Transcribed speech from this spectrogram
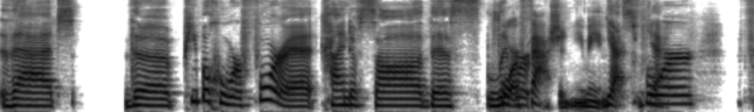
that the people who were for it kind of saw this liber- for fashion, you mean? Yes, for yeah.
